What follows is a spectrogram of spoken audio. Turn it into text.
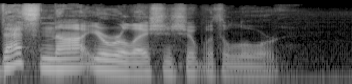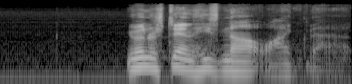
That's not your relationship with the Lord. You understand He's not like that.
